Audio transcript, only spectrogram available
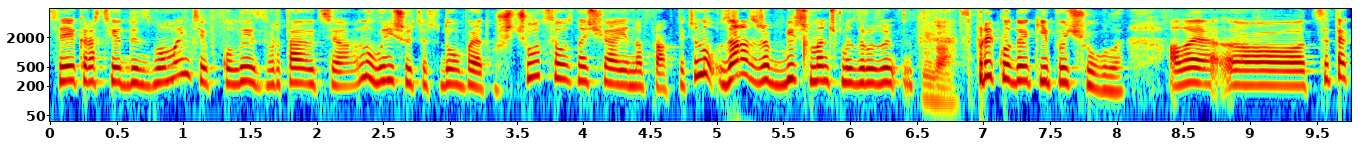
Це якраз є один з моментів, коли звертаються, ну, вирішується в судовому порядку. Що це означає на практиці? Ну, зараз вже більш-менш ми зрозуміли Да. з прикладу, який почули. Але е, це так,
